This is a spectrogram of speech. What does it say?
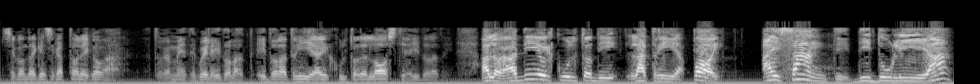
secondo la Chiesa Cattolica Romana. Naturalmente quella è idolatria, il culto dell'ostia è idolatria. Allora, a Dio il culto di latria, poi ai santi di Dulia,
